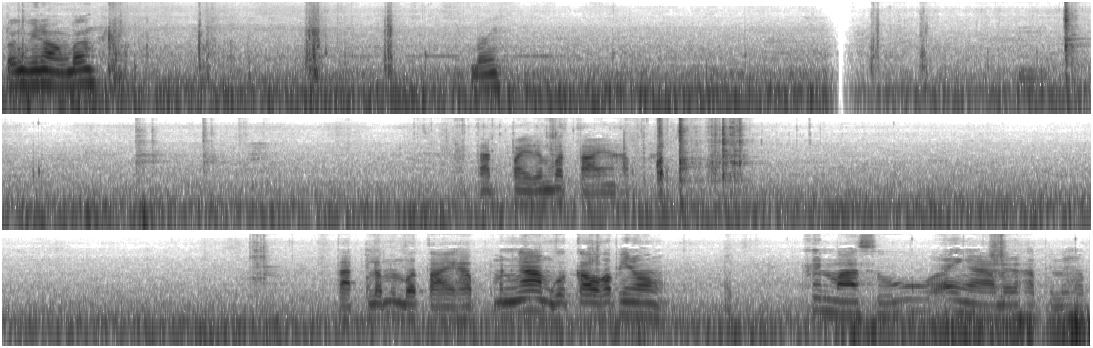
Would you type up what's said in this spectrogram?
เบิ้งพี่น้องเบิ้งเบิ้งตัดไปแล้วบ่ตายนะครับ ตัดแล้วมันบ่ตายครับ มันงามกว่าเก่าครับพี่น้อง ขึ้นมาสวยงามเลยนะครับเห็นไหมครับ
